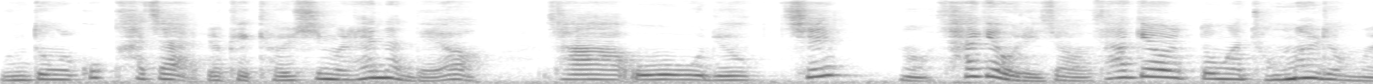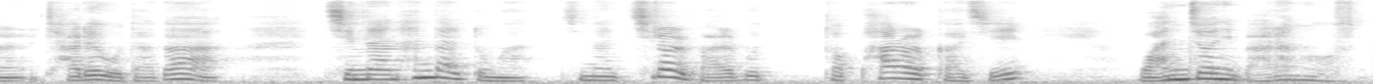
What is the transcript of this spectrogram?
운동을 꼭 하자 이렇게 결심을 했는데요. 4, 5, 6, 7, 어, 4개월이죠. 4개월 동안 정말 정말 잘해오다가 지난 한 달 동안, 지난 7월 말부터 8월까지 완전히 말아먹었습니다.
